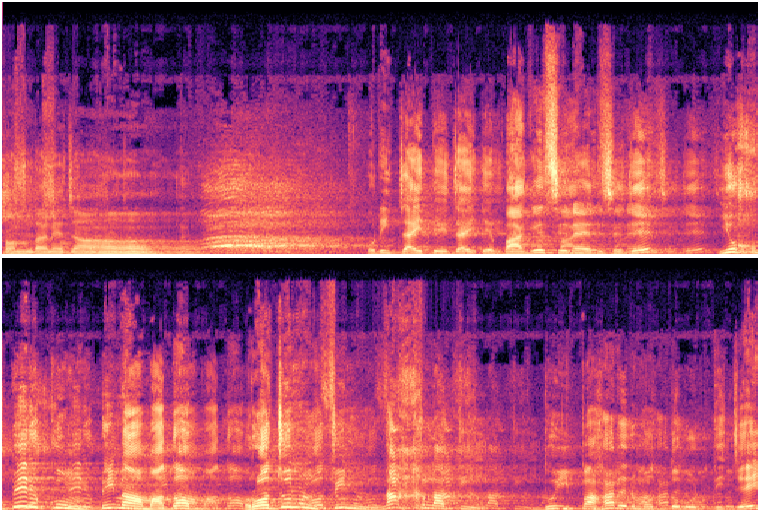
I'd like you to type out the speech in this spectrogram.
সন্ধানে যা উনি যাইতে যাইতে বাগে সিনাই দিছে যে, ইউখবিরকুম বিমা মাদম রাজুলুন ফিন নাখলাতি দুই পাহাড়ের মধ্যবর্তী যেই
